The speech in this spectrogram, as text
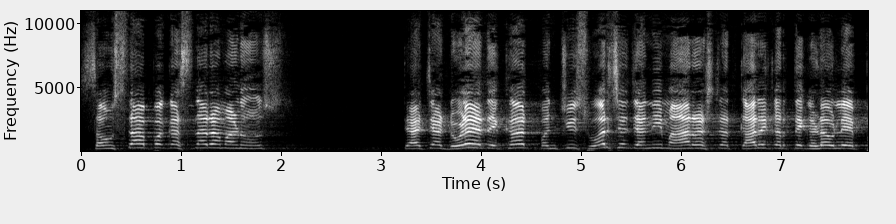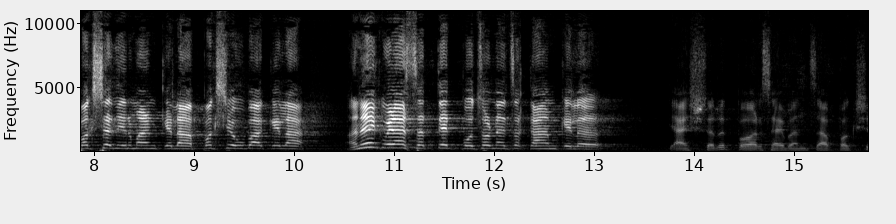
संस्थापक असणारा माणूस त्याच्या डोळ्या देखत पंचवीस वर्ष ज्यांनी महाराष्ट्रात कार्यकर्ते घडवले पक्ष निर्माण केला पक्ष उभा केला अनेक वेळा सत्तेत पोचवण्याचं काम केलं त्या शरद पवार साहेबांचा पक्ष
